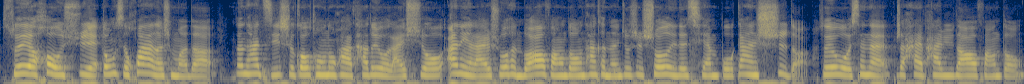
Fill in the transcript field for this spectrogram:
所以后续东西坏了什么的，跟他及时沟通的话，他都有来修。按理来说，很多二房东他可能就是收了你的钱不干事的，所以我现在是害怕遇到二房东。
